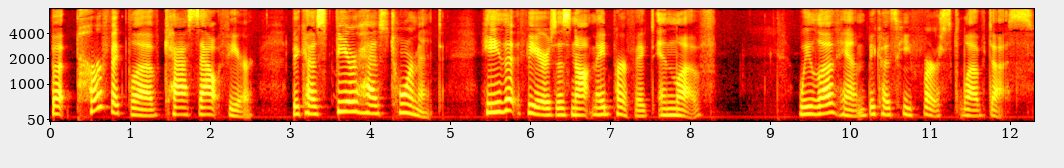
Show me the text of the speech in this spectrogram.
but perfect love casts out fear, because fear has torment. He that fears is not made perfect in love. We love him because he first loved us.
